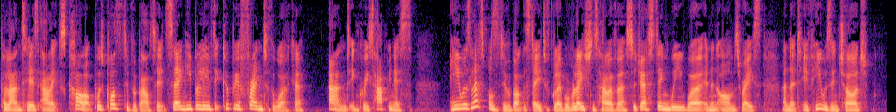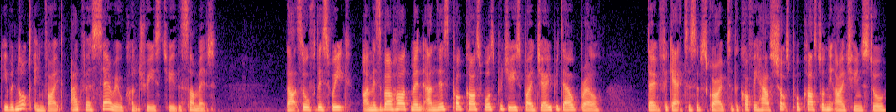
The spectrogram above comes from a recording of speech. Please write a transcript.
Palantir's Alex Karp was positive about it, saying he believed it could be a friend to the worker and increase happiness. He was less positive about the state of global relations, however, suggesting we were in an arms race and that if he was in charge, he would not invite adversarial countries to the summit. That's all for this week. I'm Isabel Hardman, and this podcast was produced by Joe Bedell Brill. Don't forget to subscribe to the Coffee House Shots podcast on the iTunes Store.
